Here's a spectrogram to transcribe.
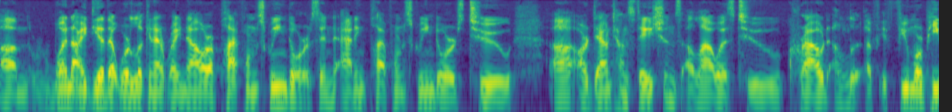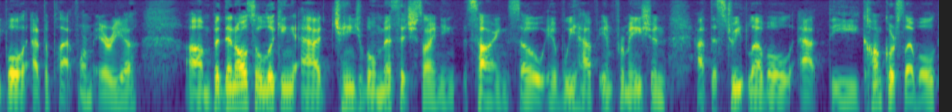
Um, one idea that we're looking at right now are platform screen doors, and adding platform screen doors to uh, our downtown stations allow us to crowd a, li- a few more people at the platform area. Um, but then also looking at changeable message signing signs. So if we have information at the street level, at the concourse level,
